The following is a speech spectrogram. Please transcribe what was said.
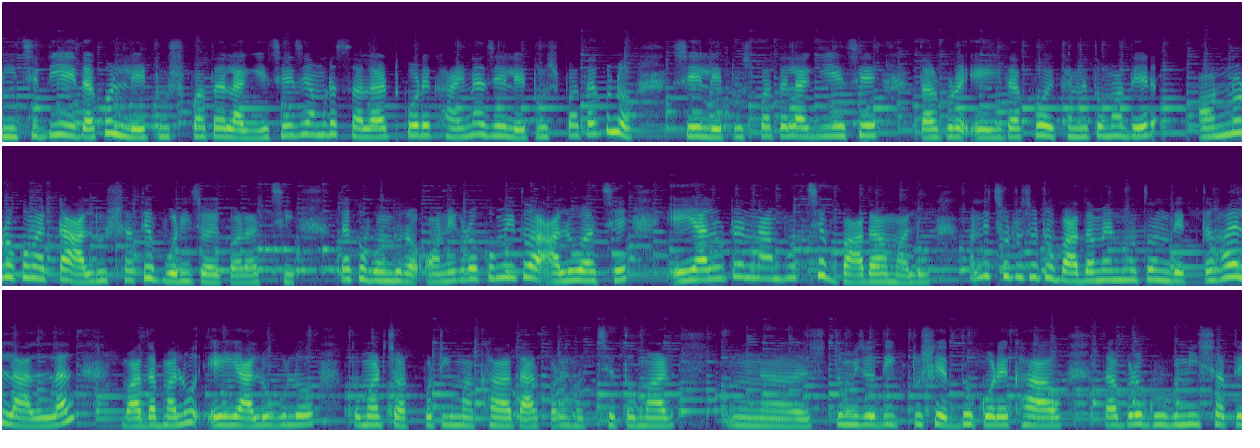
নিচে দিয়ে এই দেখো লেটুস পাতা লাগিয়েছে। যে আমরা স্যালাড করে খাই না, যে লেটুস পাতাগুলো, সেই লেটুস পাতা লাগিয়েছে। তারপরে এই দেখো এখানে তোমাদের অন্যরকম একটা আলুর সাথে পরিচয় করাচ্ছি। দেখো বন্ধুরা, অনেক রকমই তো আলু আছে। এই আলুটার নাম হচ্ছে বাদাম আলু। মানে ছোট ছোট বাদামের মতন দেখতে হয়, লাল লাল। বাদাম আলু, এই আলুগুলো তোমার চটপটি মাখা, তারপরে হচ্ছে তোমার তুমি যদি একটু সেদ্ধ করে খাও, তারপরে ঘুগনির সাথে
